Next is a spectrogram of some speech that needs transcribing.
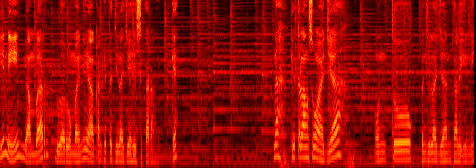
ini gambar dua rumah ini yang akan kita jelajahi sekarang oke? okay? Nah, kita langsung aja untuk penjelajahan kali ini,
